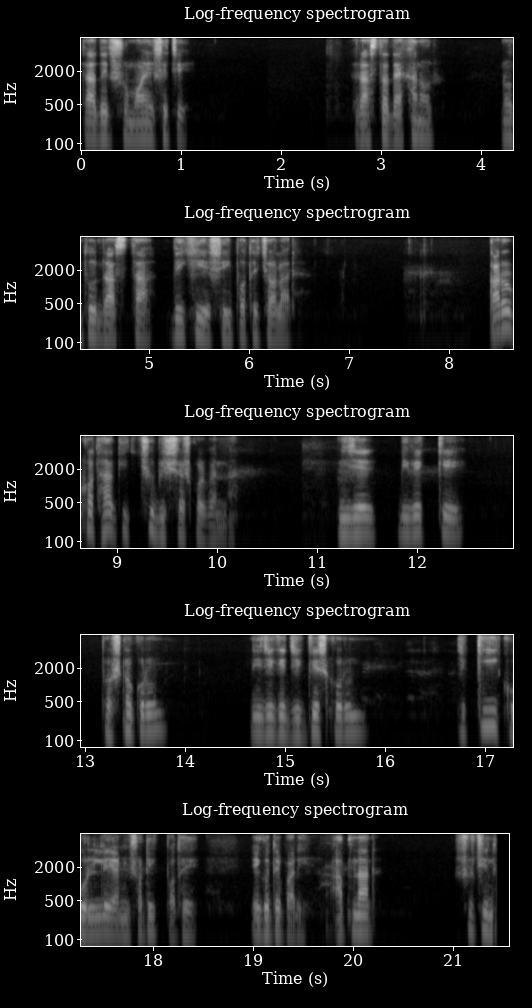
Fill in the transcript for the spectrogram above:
তাদের সময় এসেছে রাস্তা দেখানোর, নতুন রাস্তা দেখিয়ে সেই পথে চলার। কারোর কথা কিচ্ছু বিশ্বাস করবেন না। নিজের বিবেককে প্রশ্ন করুন, নিজেকে জিজ্ঞেস করুন যে কি করলে আমি সঠিক পথে এগোতে পারি? আপনার সুচিন্তিত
